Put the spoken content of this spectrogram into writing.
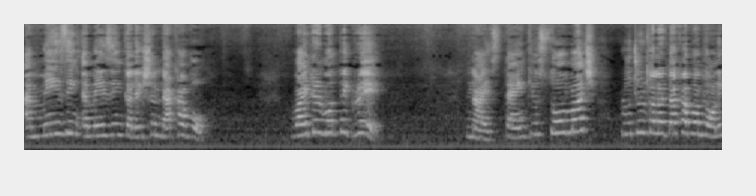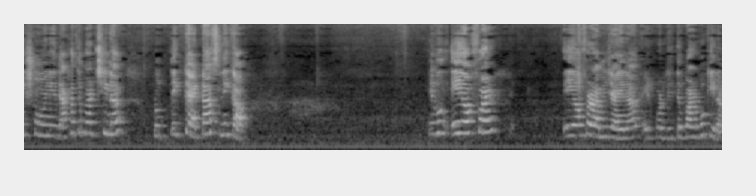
amazing amazing collection দেখাবো। হোয়াইটের মধ্যে grey nice thank you so much প্রচুর কালার দেখাবো, আমি অনেক সময় নিয়ে দেখাতে পারছি না। প্রত্যেকটা অ্যাটাচ নিকাপ এবং এই অফার এই অফার আমি জানি না এরপর দিতে পারব কিনা।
